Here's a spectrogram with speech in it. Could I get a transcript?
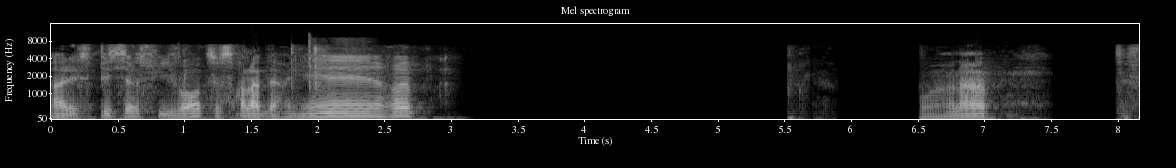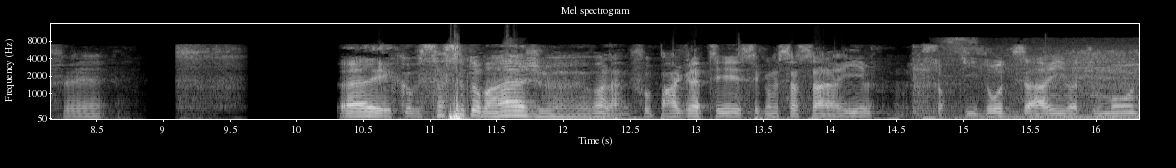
Allez, spéciale suivante, ce sera la dernière. Voilà, c'est fait. Allez, comme ça c'est dommage, euh, voilà, faut pas regretter, c'est comme ça ça arrive. Sortie d'autres, ça arrive à tout le monde.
